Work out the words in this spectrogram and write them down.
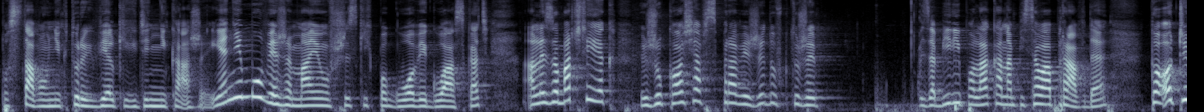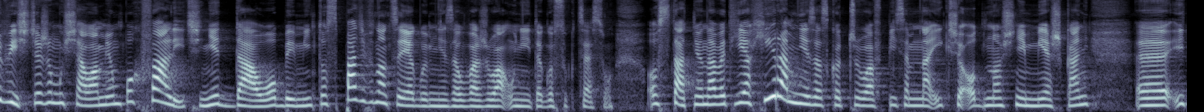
postawą niektórych wielkich dziennikarzy. Ja nie mówię, że mają wszystkich po głowie głaskać, ale zobaczcie, jak Żukosia w sprawie Żydów, którzy zabili Polaka, napisała prawdę, to oczywiście, że musiałam ją pochwalić. Nie dałoby mi to spać w nocy, jakbym nie zauważyła u niej tego sukcesu. Ostatnio nawet Jahira mnie zaskoczyła wpisem na X odnośnie mieszkań e, i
